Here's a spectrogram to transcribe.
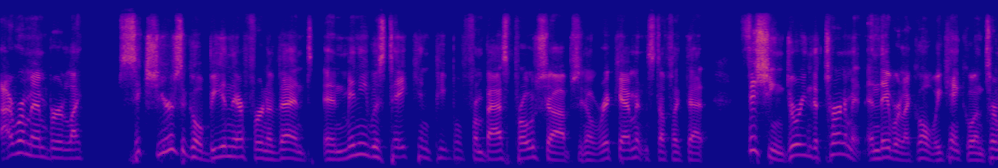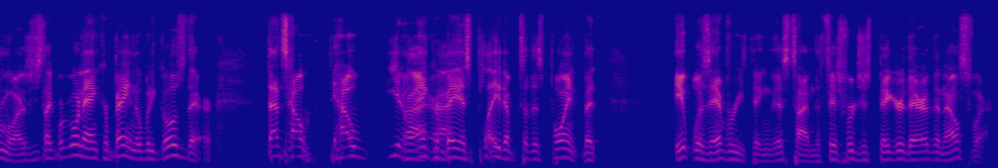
I remember like six years ago being there for an event, and Minnie was taking people from Bass Pro Shops, you know, Rick Emmett and stuff like that, fishing during the tournament, and they were like, "Oh, we can't go in tournament." She's like, "We're going to Anchor Bay. Nobody goes there." That's how how you know right, Anchor right. Bay has played up to this point, but it was everything this time. The fish were just bigger there than elsewhere.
